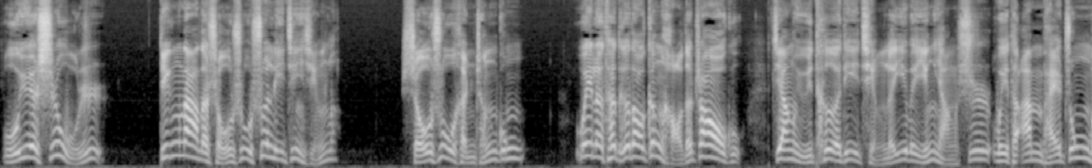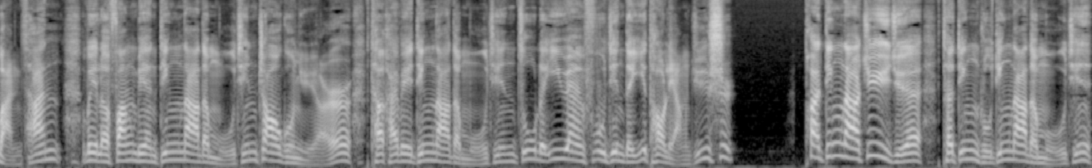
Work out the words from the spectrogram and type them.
五月十五日，丁娜的手术顺利进行了，手术很成功。为了她得到更好的照顾。江宇特地请了一位营养师为她安排中晚餐。为了方便丁娜的母亲照顾女儿，他还为丁娜的母亲租了医院附近的一套两居室。怕丁娜拒绝，他叮嘱丁娜的母亲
